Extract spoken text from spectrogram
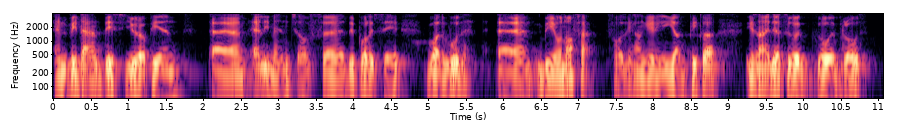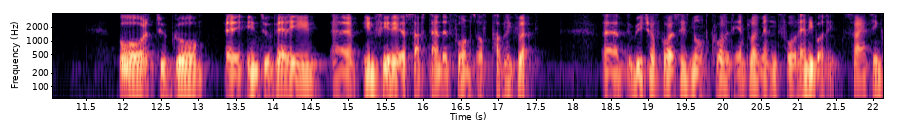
And without this European um, element of uh, the policy, what would uh, be on offer for the Hungarian young people is either to go abroad or to go uh, into very uh, inferior, substandard forms of public work. Uh, which of course is not quality employment for anybody. So I think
